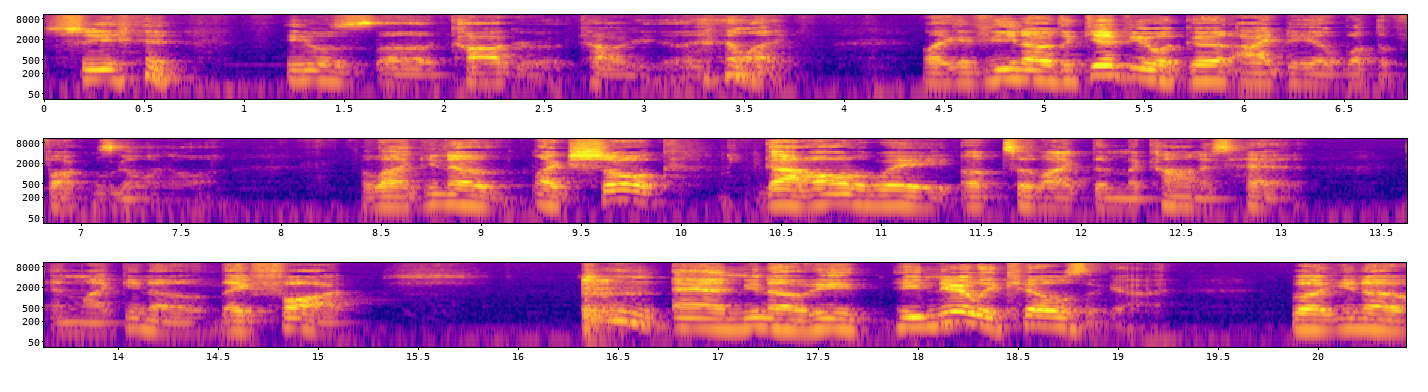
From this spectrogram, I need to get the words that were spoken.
She, he was uh Kaguya, Kaguya, like, like if you know to give you a good idea of what the fuck was going on, but like you know, like Shulk got all the way up to like the Mechonis head, and like you know they fought, and you know he he nearly kills the guy. But you know,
